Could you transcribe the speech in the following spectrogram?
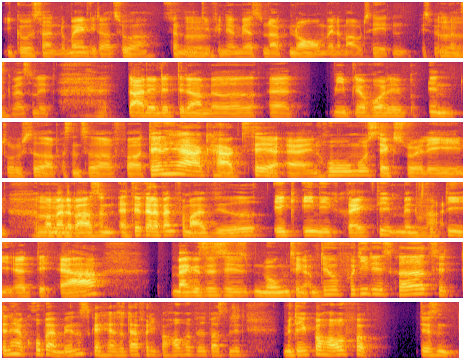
i god sådan normal litteratur, som mm. vi definerer mere som nok norm eller majoriteten, hvis man mm. skal være sådan lidt, der er det lidt det der med, at vi bliver hurtigt introduceret og præsenteret for, den her karakter er en homoseksuel en, mm. og man er bare sådan, er det relevant for mig at vide? Ikke egentlig ikke rigtigt, men Nej. fordi at det er man kan sige nogle ting, men det er jo fordi, det er skrevet til den her gruppe af mennesker her, så derfor er de behov for at vide bare sådan lidt, men det er ikke behov for, det er, sådan,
